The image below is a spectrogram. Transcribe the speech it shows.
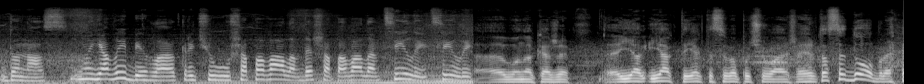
до нас. Ну я вибігла, кричу Шаповалов, де Шаповалов, цілий, цілий. Вона каже, «Е, як, як ти, як ти себе почуваєш? Я говорю, та все добре.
